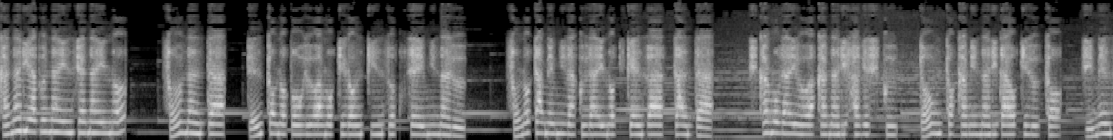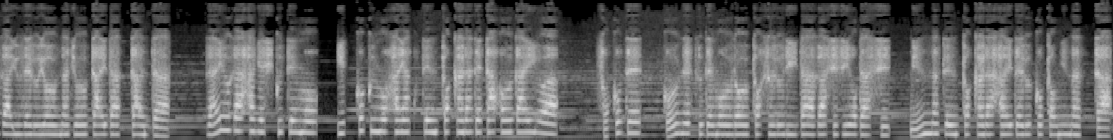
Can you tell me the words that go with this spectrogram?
かなり危ないんじゃないの？そうなんだ、テントのポールはもちろん金属製になる。そのために落雷の危険があったんだ。しかも雷雨はかなり激しく、ドーンと雷が落ちると、地面が揺れるような状態だったんだ。雷雨が激しくても、一刻も早くテントから出た方がいいわ。そこで、高熱でも売ろうとするリーダーが指示を出し、みんなテントから入れることになった。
